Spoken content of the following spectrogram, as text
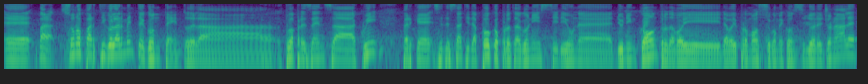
Eh, guarda, sono particolarmente contento della tua presenza qui perché siete stati da poco protagonisti di un, eh, di un incontro da voi, da voi, promosso come Consiglio regionale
